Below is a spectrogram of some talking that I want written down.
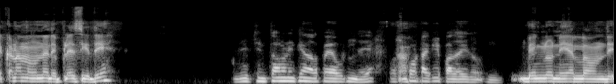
ఎక్కడన్నా ఉన్నది ప్లేస్ ఇది? ఇది చింతామణికి నలభై అవుతుంది. కోటాకి పదహైదు అవుతుంది. బెంగళూరు నియర్లో ఉంది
